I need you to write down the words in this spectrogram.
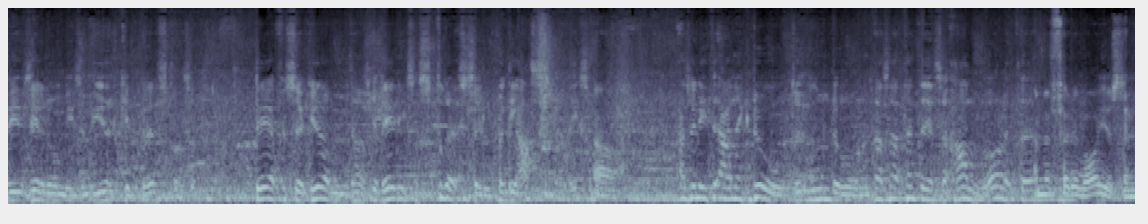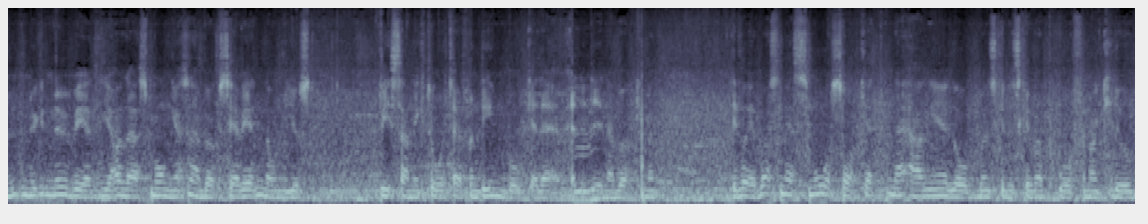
vid sidan om liksom yrket på Östra. Så det jag försöker göra med mitt handskrift, det är liksom strössel på glass. Liksom. Ja. Alltså lite anekdoter, underhållning. Alltså att det inte är så allvarligt. Ja, men för det var just en, nu, nu vet jag har läst många sådana här böcker så jag vet inte om just vissa anekdoter från din bok eller, eller dina böcker. Men det var ju bara sådana här små saker. Att när Arjen Robben skulle skriva på för någon klubb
